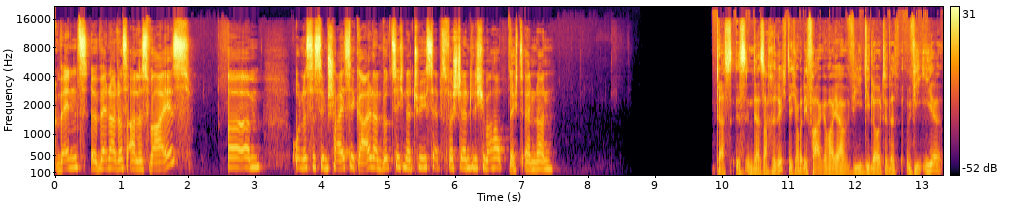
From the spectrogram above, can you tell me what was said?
Wenn's, äh, wenn er das alles weiß ähm, und es ist ihm scheißegal, dann wird sich natürlich selbstverständlich überhaupt nichts ändern. Das ist in der Sache richtig, aber die Frage war ja, wie die Leute das, wie ihr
